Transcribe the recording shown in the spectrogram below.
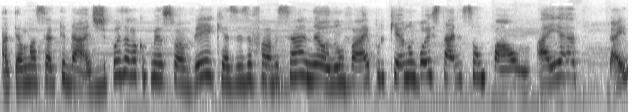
até uma certa idade. Depois ela começou a ver que às vezes eu falava assim: ah, não, não vai porque eu não vou estar em São Paulo. Aí a, Aí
